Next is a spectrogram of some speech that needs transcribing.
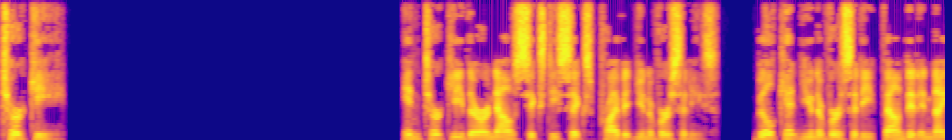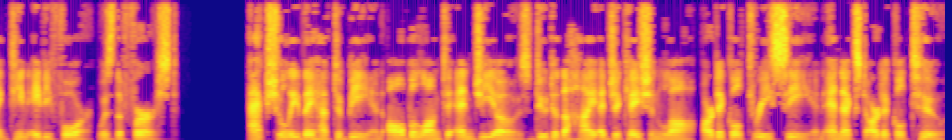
Turkey In Turkey there are now 66 private universities. Bilkent University, founded in 1984, was the first. Actually they have to be and all belong to NGOs due to the High Education Law, Article 3c and annexed Article 2.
